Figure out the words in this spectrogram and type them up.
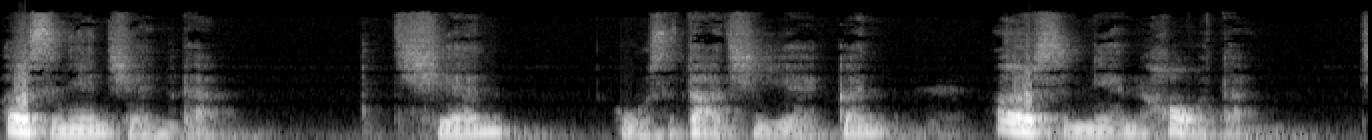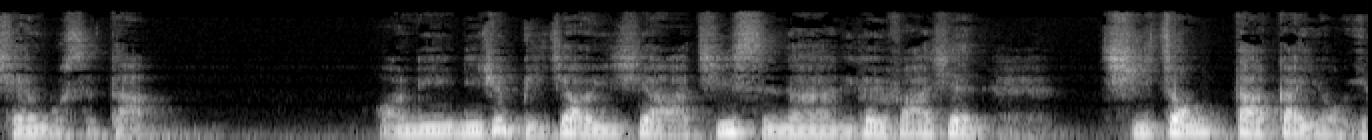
二十年前的前五十大企业跟二十年后的。前五十大，哦，你你去比较一下，其实呢，你可以发现，其中大概有一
